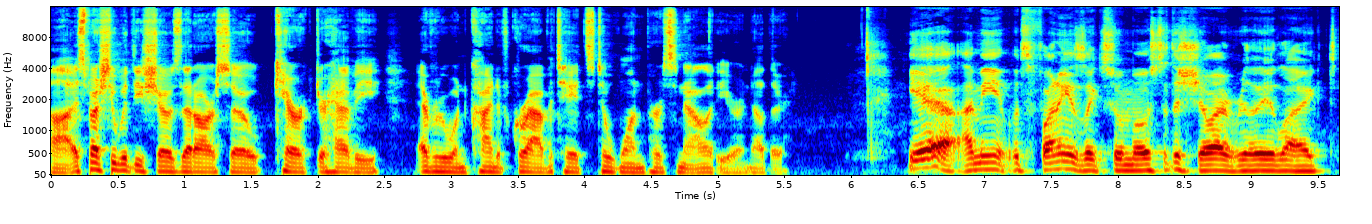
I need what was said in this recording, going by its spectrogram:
Uh, especially with these shows that are so character heavy, everyone kind of gravitates to one personality or another. Yeah, I mean, what's funny is like, so most of the show, I really liked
